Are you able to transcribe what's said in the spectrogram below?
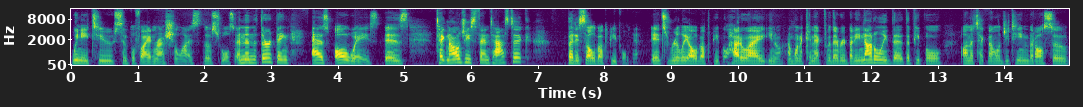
we need to simplify and rationalize those tools. And then the third thing, as always, is technology is fantastic, but it's all about the people. Yeah. It's really all about the people. How do I, you know, I want to connect with everybody, not only the, the people on the technology team, but also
